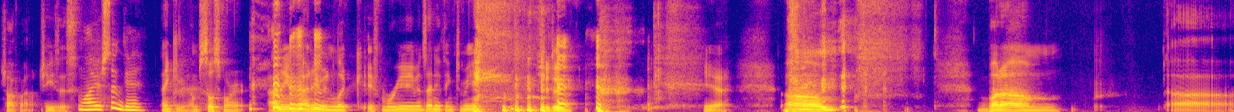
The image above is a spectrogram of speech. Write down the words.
Shock mount. Jesus. wow, you're so good. Thank you. I'm so smart. I didn't even, I didn't even look if Maria even said anything to me. she didn't. yeah. Um but um uh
